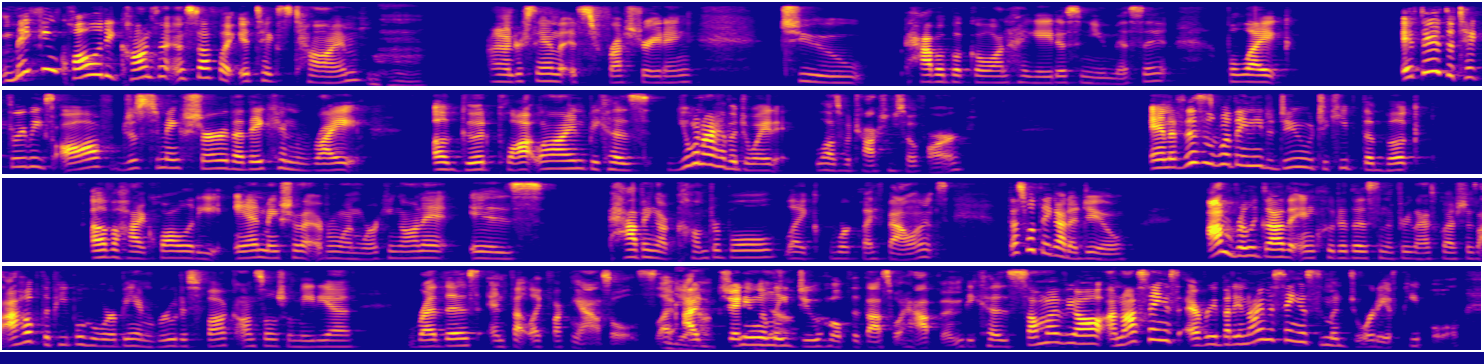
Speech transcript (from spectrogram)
making quality content and stuff like it takes time. Hmm i understand that it's frustrating to have a book go on hiatus and you miss it but like if they have to take three weeks off just to make sure that they can write a good plot line because you and i have enjoyed laws of attraction so far and if this is what they need to do to keep the book of a high quality and make sure that everyone working on it is having a comfortable like work life balance, that's what they got to do. I'm really glad they included this in the freelance questions. I hope the people who were being rude as fuck on social media read this and felt like fucking assholes. Like, I genuinely yeah. do hope that that's what happened because some of y'all, I'm not saying it's everybody, not even saying it's the majority of people,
